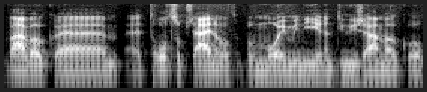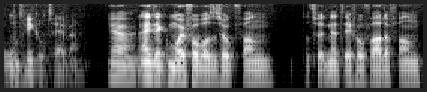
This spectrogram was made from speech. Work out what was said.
waar we ook ehm, eh, trots op zijn en wat we op een mooie manier en duurzaam ook ontwikkeld hebben. Ja, en ik denk een mooi voorbeeld is ook van, dat we het net even over hadden, van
